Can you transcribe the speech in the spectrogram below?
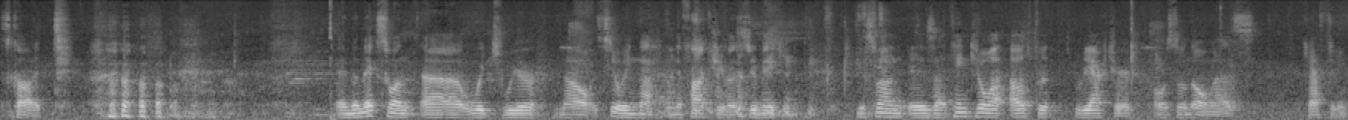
Scarlet. and the next one, uh, which we're now still in the, in the factory but still making, this one is a 10 kilowatt output reactor, also known as Catherine.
